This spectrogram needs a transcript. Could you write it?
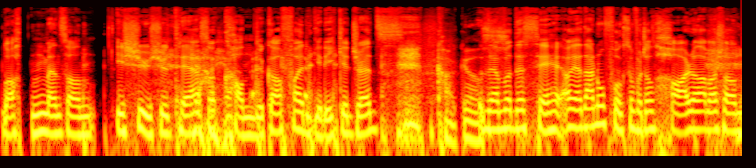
2018, men sånn i 2023 så kan du ikke ha fargerike dreads. Det det, ser, ja, det er noen folk som fortsatt har det, det er bare sånn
